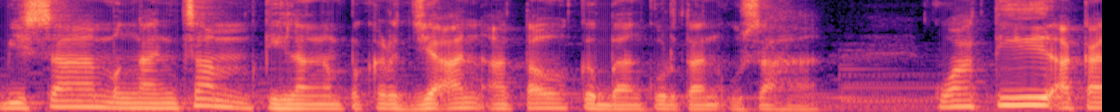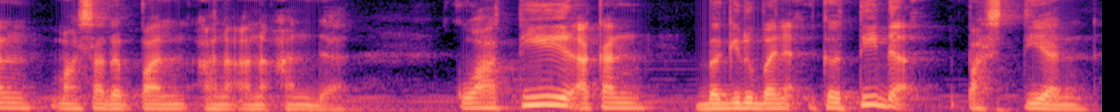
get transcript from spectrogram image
bisa mengancam kehilangan pekerjaan atau kebangkrutan usaha. Khawatir akan masa depan anak-anak Anda. Khawatir akan begitu banyak ketidakpastian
